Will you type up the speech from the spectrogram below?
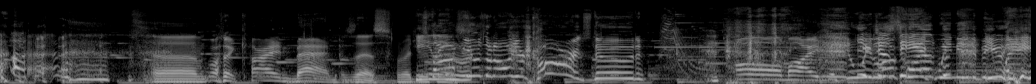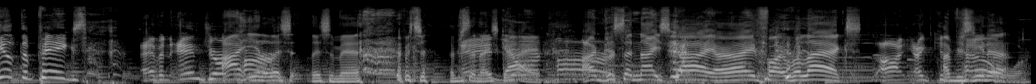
um, What a kind man. what's this? What do I do? Stop using all your cards, dude. Oh my. Do we You just look healed. like we need to be you wet? healed the pigs. Evan, end your I, turn. you know, listen, listen, man. I'm just, I'm just a nice And your guy. I'm just a nice guy. All right, Fi- relax. I, I can I'm just tell. gonna-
